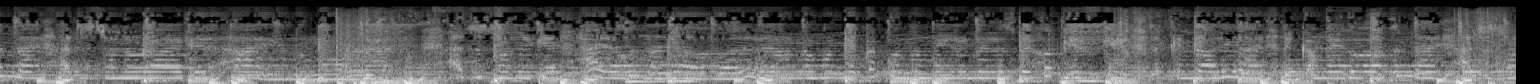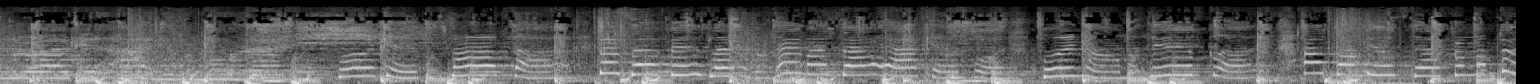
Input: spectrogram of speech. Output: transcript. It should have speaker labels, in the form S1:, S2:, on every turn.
S1: tonight. I just wanna ride bum, bum.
